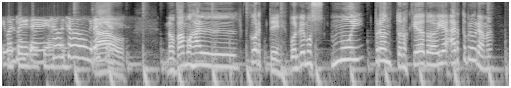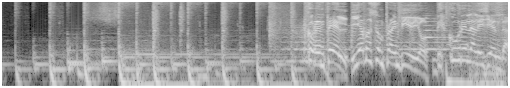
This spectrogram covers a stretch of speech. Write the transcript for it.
Igualmente, chao, chao, gracias. Chao. Nos vamos al corte. Volvemos muy pronto. Nos queda todavía harto programa. Con Entel y Amazon Prime Video, descubre la leyenda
